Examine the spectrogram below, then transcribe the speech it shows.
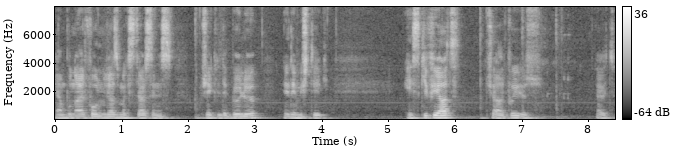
Yani bunu eğer formül yazmak isterseniz bu şekilde bölü ne demiştik? Eski fiyat çarpı 100. Evet.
